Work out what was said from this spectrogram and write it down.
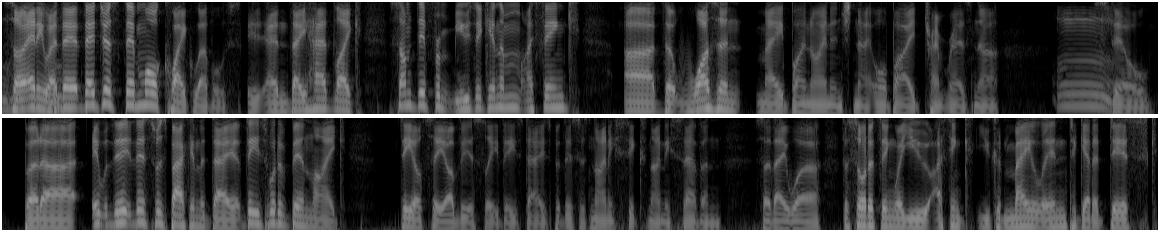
So anyway, they're they're just they're more Quake levels, and they had like some different music in them. I think uh, that wasn't made by Nine Inch Nails or by Trent Reznor. Mm. Still, but uh, it th- this was back in the day. These would have been like DLC, obviously these days, but this is 96, 97. So they were the sort of thing where you, I think, you could mail in to get a disc,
